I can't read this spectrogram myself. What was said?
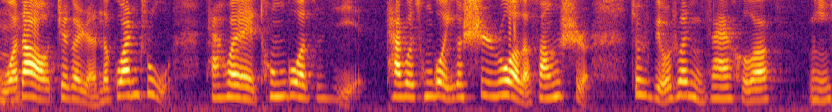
博到这个人的关注，他会通过自己，他会通过一个示弱的方式，就是比如说你在和你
